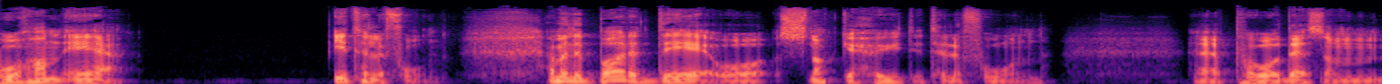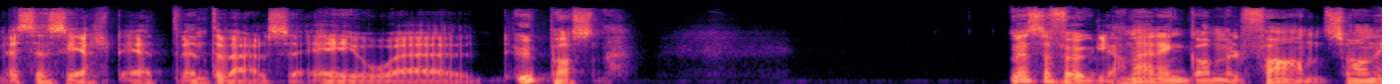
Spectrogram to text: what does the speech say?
og han er i telefon. Jeg mener, bare det å snakke høyt i telefon eh, på det som essensielt er et venteværelse, er jo eh, upassende. Men selvfølgelig, han er en gammel faen, så han,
